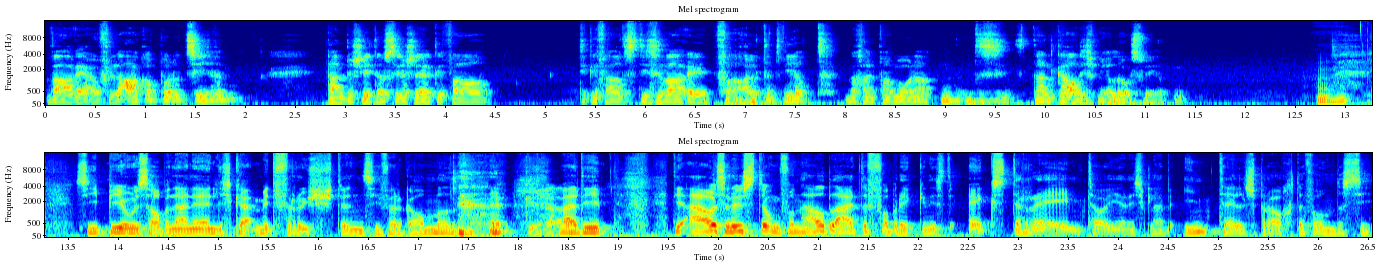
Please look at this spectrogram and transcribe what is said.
Ware auf Lager produzieren, dann besteht auch sehr schnell Gefahr, die Gefahr, dass diese Ware veraltet wird nach ein paar Monaten und sie dann gar nicht mehr loswerden. Mhm. CPUs haben eine Ähnlichkeit mit Früchten, sie vergammeln. genau. Weil die, die Ausrüstung von Halbleiterfabriken ist extrem teuer. Ich glaube, Intel sprach davon, dass sie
